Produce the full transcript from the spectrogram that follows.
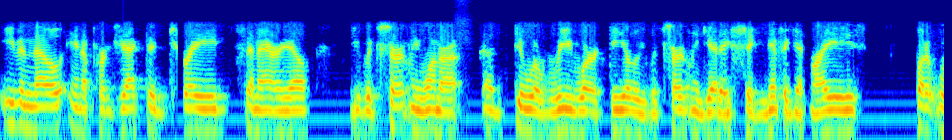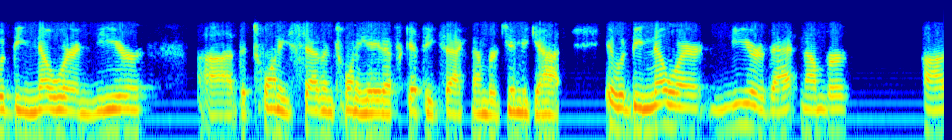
even though in a projected trade scenario, you would certainly want to uh, do a rework deal. You would certainly get a significant raise, but it would be nowhere near uh, the 27, 28, I forget the exact number Jimmy got. It would be nowhere near that number. Uh,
